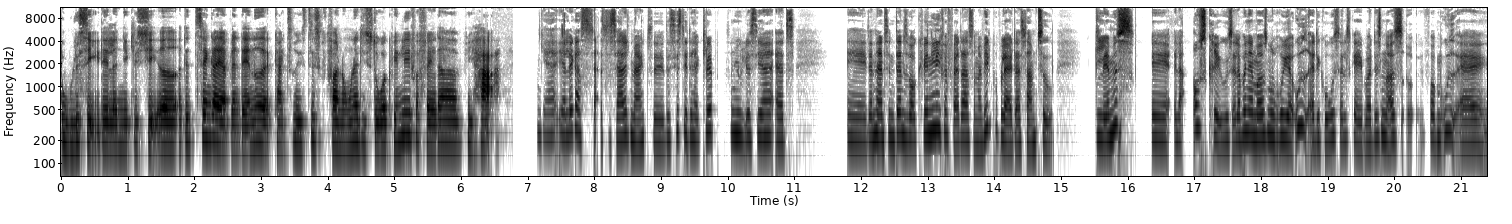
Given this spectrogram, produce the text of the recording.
uleset eller negligeret. Og det tænker jeg blandt andet er karakteristisk for nogle af de store kvindelige forfattere, vi har. Ja, jeg lægger altså særligt mærke til det sidste i det her klip, som Julia siger, at øh, den her tendens, hvor kvindelige forfattere, som er vildt populære i deres samtid, glemmes øh, eller afskrives, eller på en eller anden måde sådan ryger ud af det gode selskab, og det sådan også øh, får dem ud af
